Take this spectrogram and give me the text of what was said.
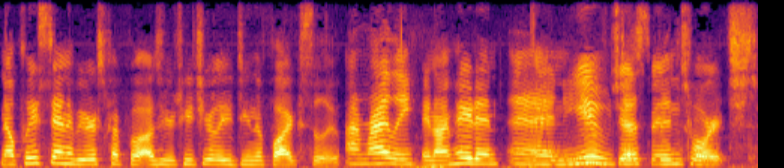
Now please stand and be respectful as your teacher leads you in the flag salute. I'm Riley. And I'm Hayden. And you've just been torched.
